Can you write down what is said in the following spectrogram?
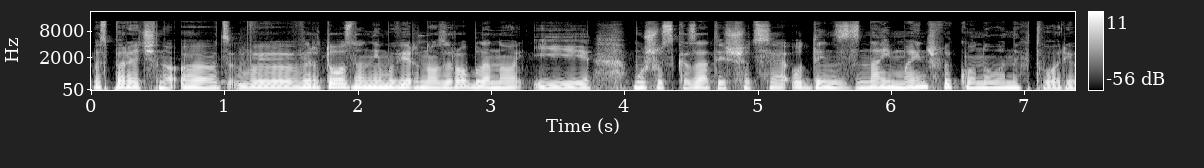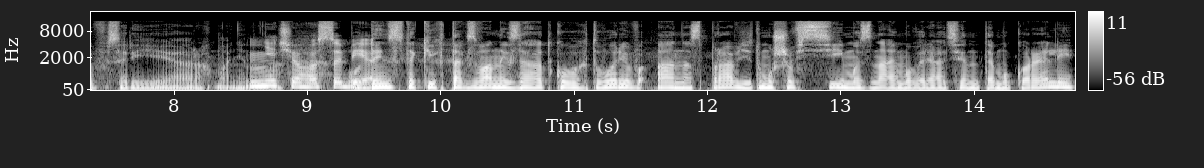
Безперечно, е, віртуозно, неймовірно зроблено, і мушу сказати, що це один з найменш виконуваних творів Сергія Рахманінова. Нічого собі. Один з таких так званих загадкових творів. А насправді, тому що всі ми знаємо варіації на тему Корелі,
